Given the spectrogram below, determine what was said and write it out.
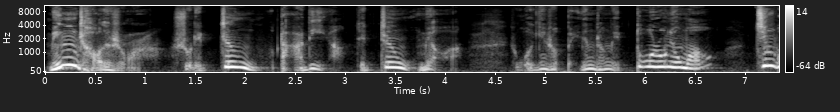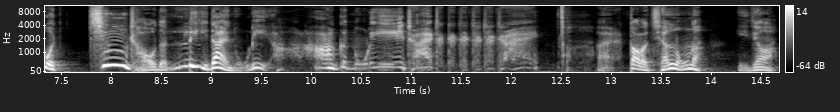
明朝的时候啊，说这真武大帝啊，这真武庙啊，我跟你说，北京城里多如牛毛。经过清朝的历代努力啊，啊个努力拆拆拆拆拆拆拆，哎，到了乾隆呢，已经啊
